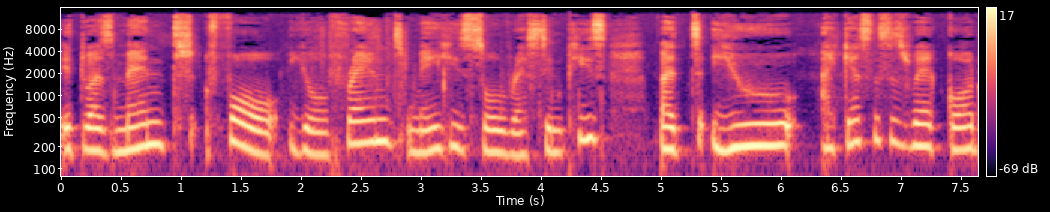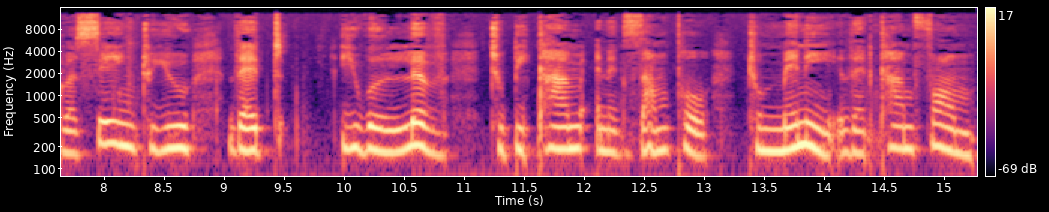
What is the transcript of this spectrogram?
It was meant for your friend. May his soul rest in peace. But you, I guess this is where God was saying to you that you will live to become an example to many that come from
